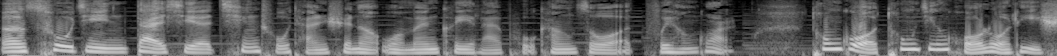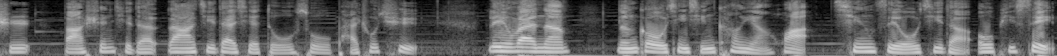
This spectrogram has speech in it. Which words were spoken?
呃，促进代谢、清除痰湿呢，我们可以来普康做扶阳罐，通过通经活络利湿，把身体的垃圾代谢毒素排出去。另外呢，能够进行抗氧化、清自由基的 O P C，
